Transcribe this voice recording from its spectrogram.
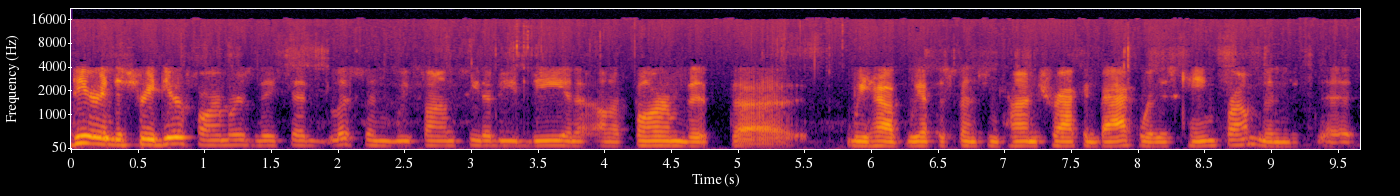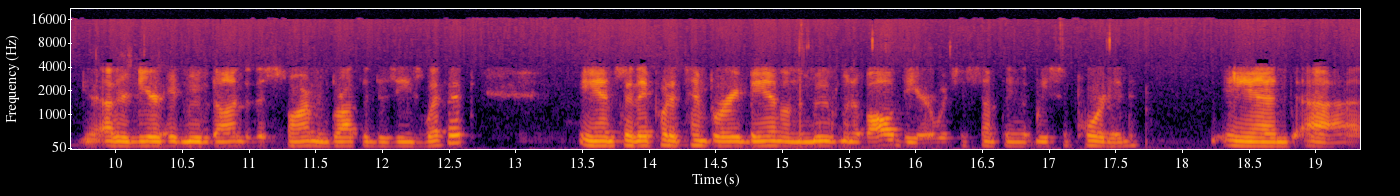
deer industry, deer farmers. They said, "Listen, we found CWD a, on a farm that uh, we have we have to spend some time tracking back where this came from, and uh, other deer had moved on to this farm and brought the disease with it." And so they put a temporary ban on the movement of all deer, which is something that we supported. And uh,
